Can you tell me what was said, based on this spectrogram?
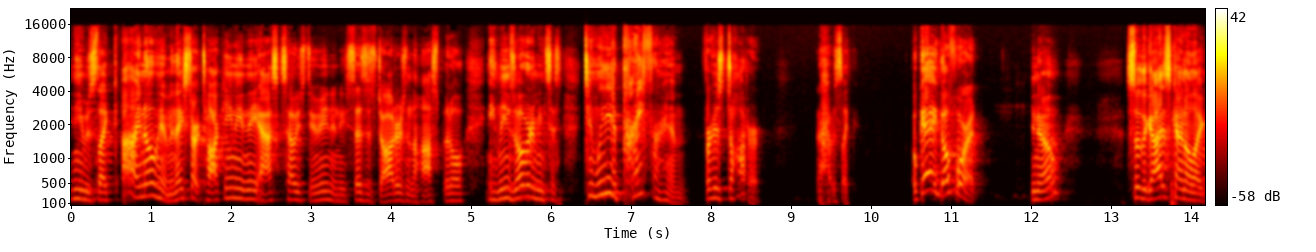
And he was like, oh, I know him. And they start talking and he asks how he's doing. And he says his daughter's in the hospital. And he leans over to me and says, Tim, we need to pray for him, for his daughter. And I was like, okay, go for it. You know? So the guy's kind of like,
